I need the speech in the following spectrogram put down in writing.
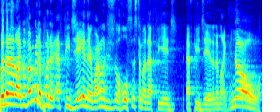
but then I'm like, if I'm going to put an FPGA in there, why don't I just do the whole system on FPGA? FPGA? Then I'm like, no,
